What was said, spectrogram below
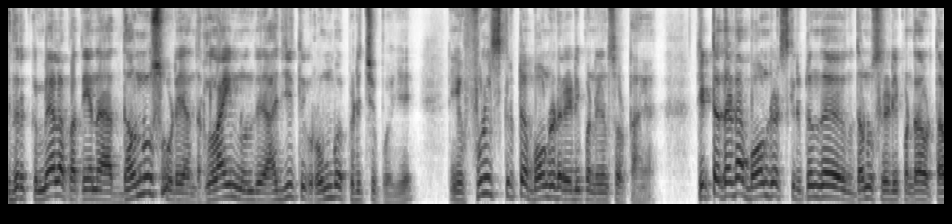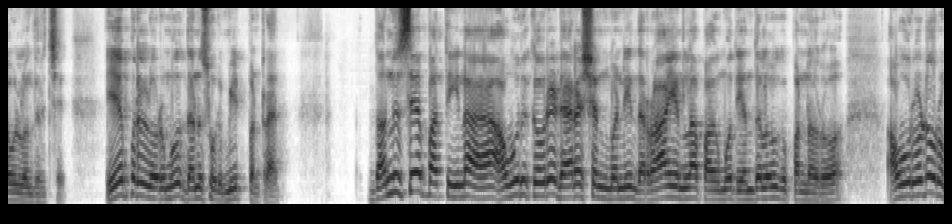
இதற்கு மேலே பார்த்தீங்கன்னா தனுஷுடைய அந்த லைன் வந்து அஜித்துக்கு ரொம்ப பிடிச்சு போய் நீங்கள் ஃபுல் ஸ்கிரிப்டை பவுண்டரை ரெடி பண்ணுங்கன்னு சொல்லிட்டாங்க. கிட்டத்தட்ட பவுண்டட் ஸ்கிரிப்ட் வந்து தனுஷ் ரெடி பண்ணுறதா ஒரு தகவல் வந்துருச்சு. ஏப்ரல் வரும்போது தனுஷ் ஒரு மீட் பண்ணுறாரு தனுஷே பார்த்தீங்கன்னா அவருக்கு அவரே டைரக்ஷன் பண்ணி இந்த ராயன்லாம் பார்க்கும்போது எந்த அளவுக்கு பண்ணாரோ அவரோட ஒரு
